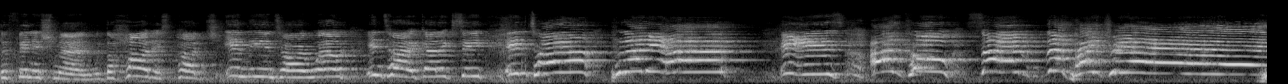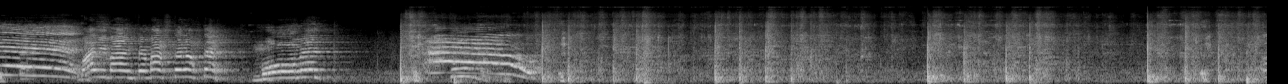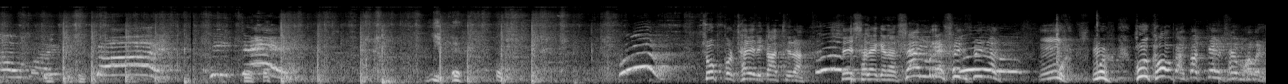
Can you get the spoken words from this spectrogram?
the Finnish man with the hardest punch in the entire world, entire galaxy, entire planet Earth! It is Uncle Sam the Patriot! My man, the master of the moment. Ow! Oh my god! He's dead! Supportheiri katsina. Sissa legendan. Sämre synd Finland. Hur kåkar gott känslan var?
